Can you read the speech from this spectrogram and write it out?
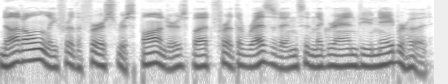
not only for the first responders, but for the residents in the Grandview neighborhood.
